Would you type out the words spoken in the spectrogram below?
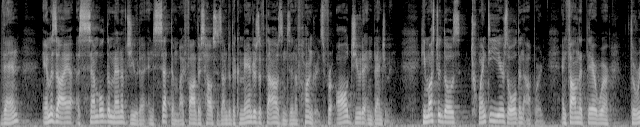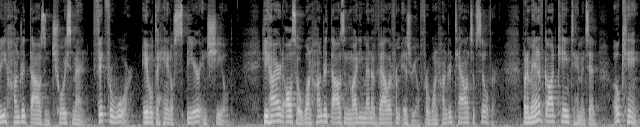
Then Amaziah assembled the men of Judah and set them by fathers' houses under the commanders of thousands and of hundreds for all Judah and Benjamin. He mustered those twenty years old and upward, and found that there were three hundred thousand choice men, fit for war, able to handle spear and shield. He hired also one hundred thousand mighty men of valor from Israel for one hundred talents of silver. But a man of God came to him and said, O king,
